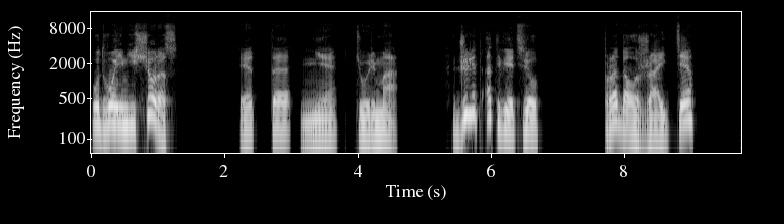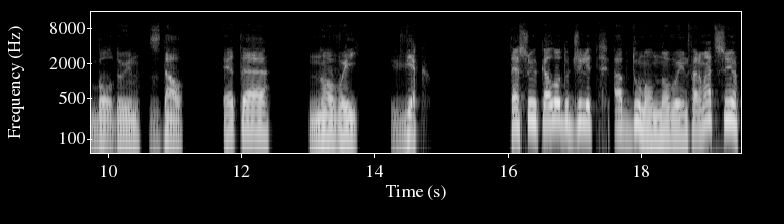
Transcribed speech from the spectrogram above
«Удвоим еще раз». «Это не тюрьма». Джилет ответил. «Продолжайте». Болдуин сдал. «Это новый век. Тасуя колоду, Джилет обдумал новую информацию.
